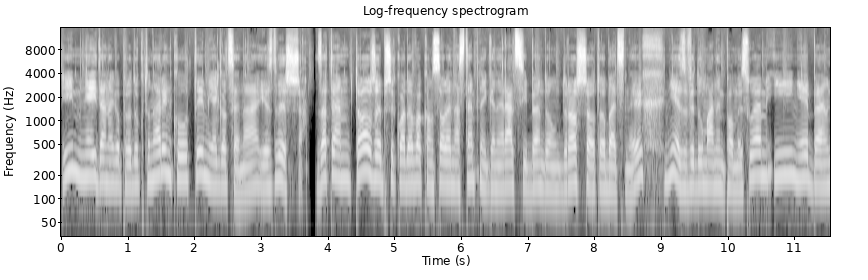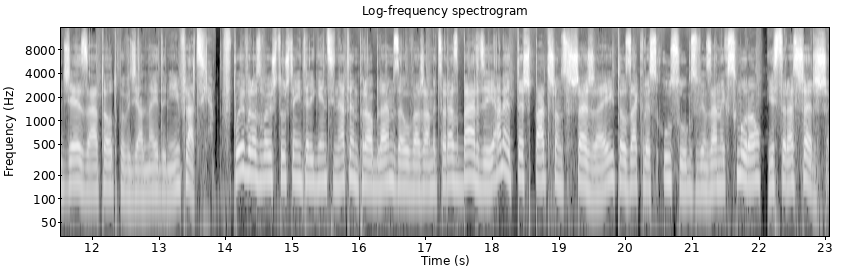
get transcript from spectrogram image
Im mniej danego produktu na rynku, tym jego cena jest wyższa. Zatem to, że przykładowo konsole następnej generacji będą droższe od obecnych, nie jest wydumanym pomysłem i nie będzie za to odpowiedzialna jedynie inflacja. Wpływ rozwoju sztucznej inteligencji na ten problem zauważamy coraz bardziej, ale też patrząc szerzej, to zakres usług związanych z chmurą jest coraz szerszy.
